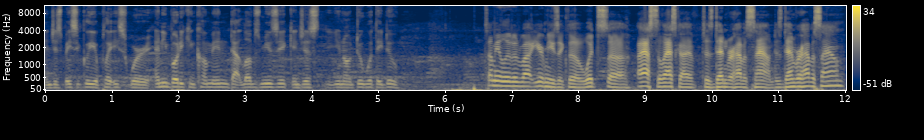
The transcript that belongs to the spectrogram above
and just basically a place where anybody can come in that loves music and just you know do what they do. Tell me a little bit about your music, though. What's uh, I asked the last guy, does Denver have a sound? Does Denver have a sound?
